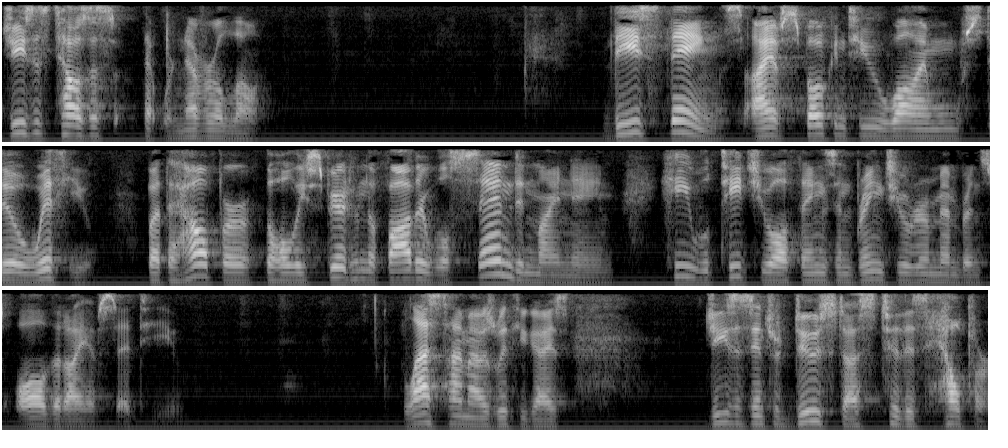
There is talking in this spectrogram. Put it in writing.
Jesus tells us that we're never alone. These things I have spoken to you while I'm still with you. But the Helper, the Holy Spirit, whom the Father will send in my name, he will teach you all things and bring to your remembrance all that I have said to you. The last time I was with you guys, Jesus introduced us to this helper,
